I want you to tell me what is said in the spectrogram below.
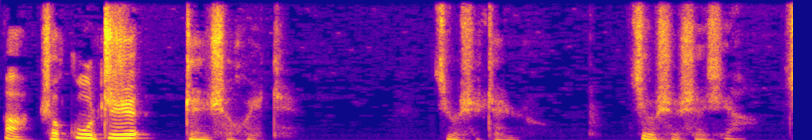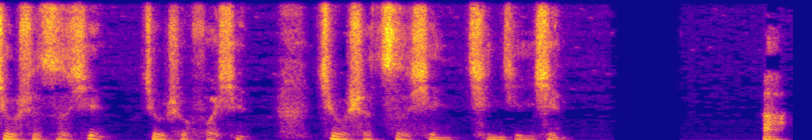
啊！说故知真实慧者，就是真如，就是实相，就是自信，就是佛性，就是自信清净心。啊，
